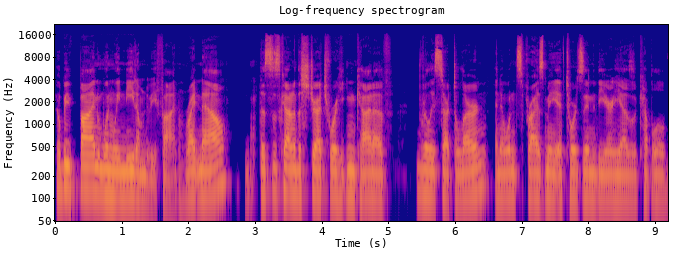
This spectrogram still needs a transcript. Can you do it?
he'll be fine when we need him to be fine. Right now, this is kind of the stretch where he can kind of really start to learn, and it wouldn't surprise me if towards the end of the year he has a couple of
